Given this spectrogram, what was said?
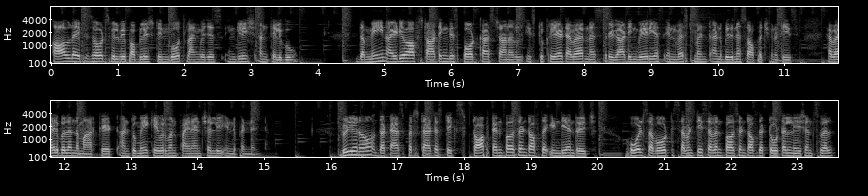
all the episodes will be published in both languages, English and Telugu. The main idea of starting this podcast channel is to create awareness regarding various investment and business opportunities available in the market and to make everyone financially independent. Do you know that as per statistics, top 10% of the Indian rich holds about 77% of the total nation's wealth?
